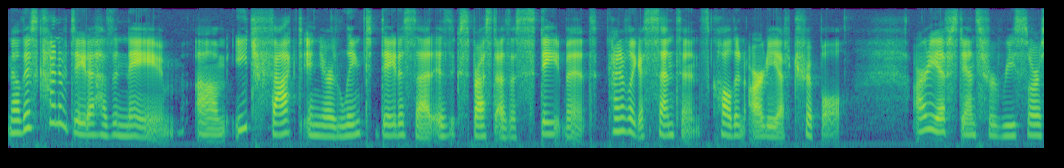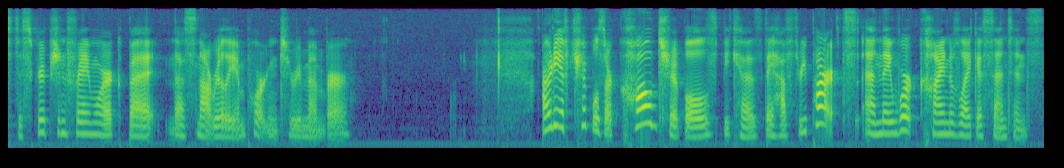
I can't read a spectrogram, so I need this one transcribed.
Now, this kind of data has a name. Um, each fact in your linked data set is expressed as a statement, kind of like a sentence, called an RDF triple. RDF stands for Resource Description Framework, but that's not really important to remember. RDF triples are called triples because they have three parts, and they work kind of like a sentence.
